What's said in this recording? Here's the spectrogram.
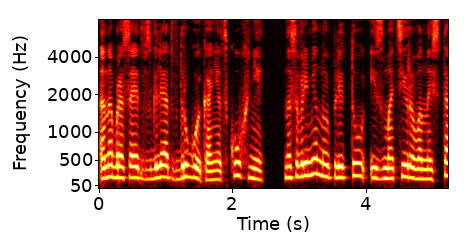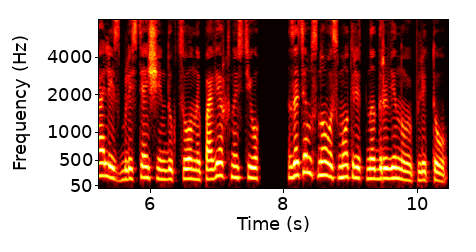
Она бросает взгляд в другой конец кухни, на современную плиту из матированной стали с блестящей индукционной поверхностью, затем снова смотрит на дровяную плиту.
